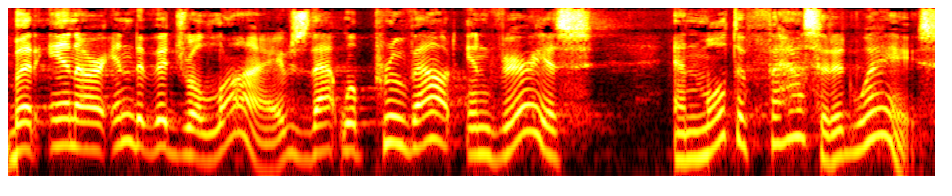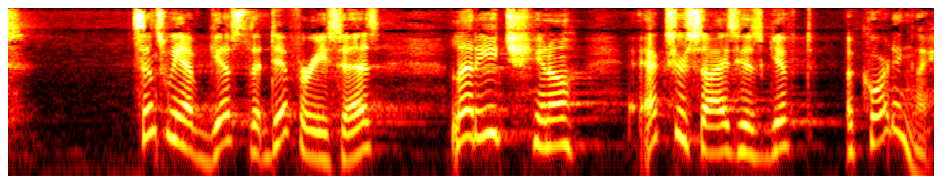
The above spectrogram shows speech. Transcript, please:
But in our individual lives, that will prove out in various and multifaceted ways. Since we have gifts that differ, he says, let each, you know, exercise his gift accordingly,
